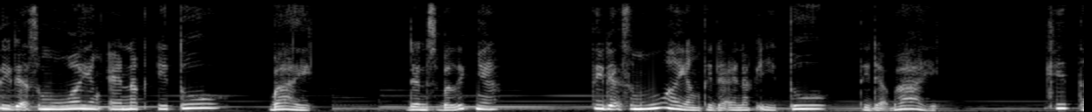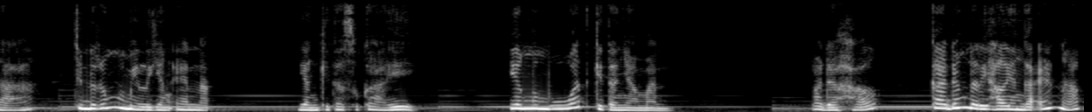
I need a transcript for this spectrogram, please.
tidak semua yang enak itu baik, dan sebaliknya, tidak semua yang tidak enak itu tidak baik. Kita cenderung memilih yang enak, yang kita sukai, yang membuat kita nyaman. Padahal, kadang dari hal yang gak enak,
